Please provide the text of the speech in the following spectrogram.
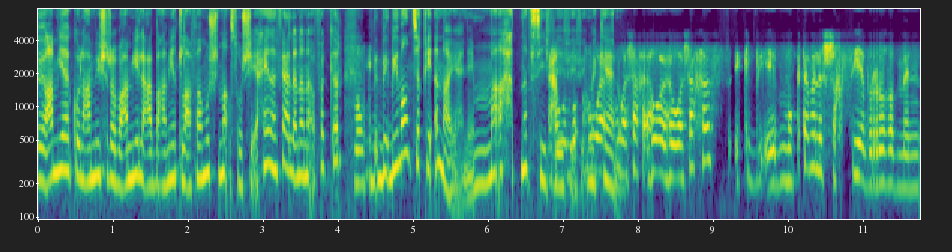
عم ياكل عم يشرب عم يلعب عم يطلع فمش ناقصه شيء. أحيانا فعلا أنا أفكر بمنطقي أنا يعني ما أحط نفسي في, هو في, في مكانه هو شخص هو هو شخص مكتمل الشخصية بالرغم من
